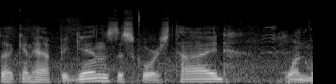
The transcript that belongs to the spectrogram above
Second half begins. The score's tied 1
